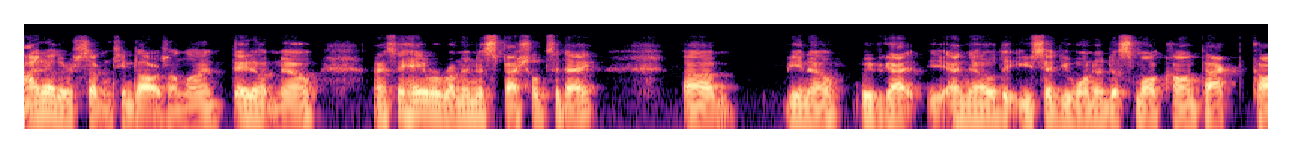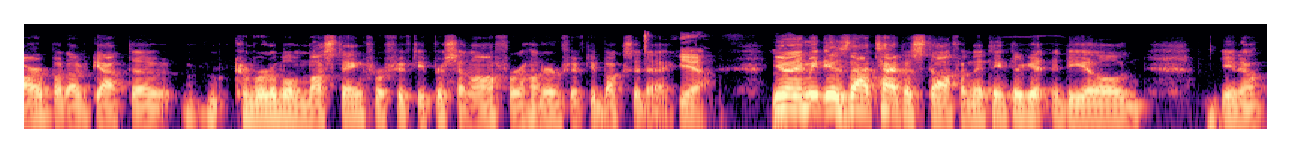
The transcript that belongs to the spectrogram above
I know seventeen dollars online. They don't know. And I say, hey, we're running a special today. Um, you know, we've got, I know that you said you wanted a small compact car, but I've got the convertible Mustang for 50% off for 150 bucks a day. Yeah. You know what I mean? Is that type of stuff. And they think they're getting a deal. And, you know,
